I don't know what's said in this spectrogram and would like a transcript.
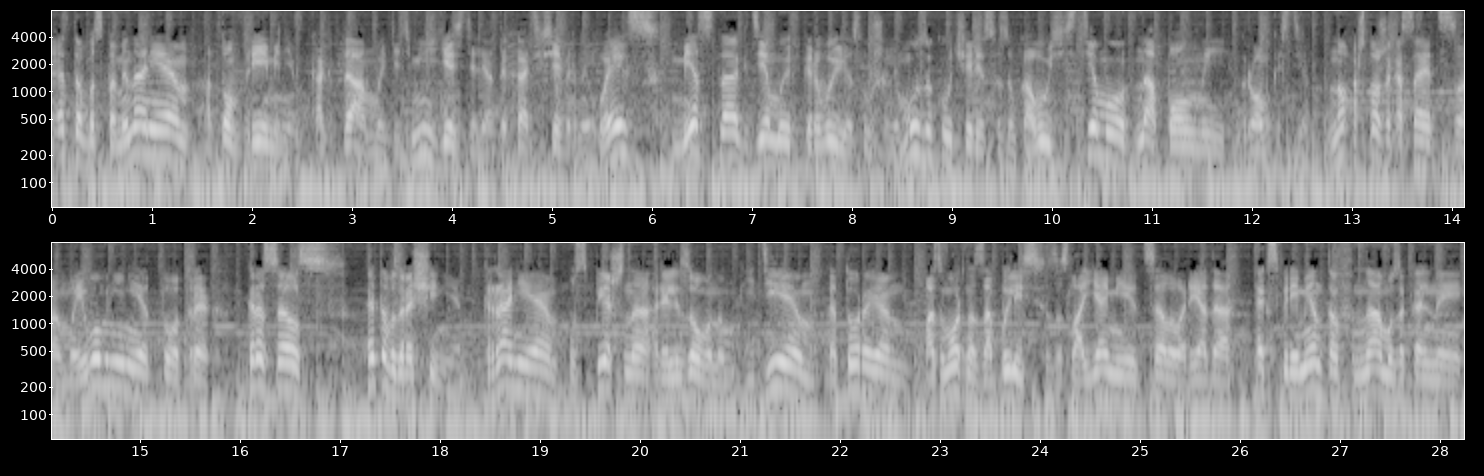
Это воспоминание о том времени, когда мы детьми ездили отдыхать в Северный Уэльс, место, где мы впервые слушали музыку через звуковую систему на полной громкости. Ну а что же касается моего мнения, то трек Carousels это возвращение к ранее успешно реализованным идеям, которые, возможно, забылись за слоями целого ряда экспериментов на музыкальной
